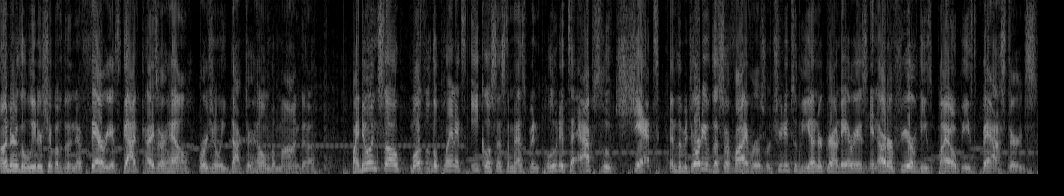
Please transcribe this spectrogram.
under the leadership of the nefarious God Kaiser Hell, originally Dr. Hell in the manga. By doing so, most of the planet's ecosystem has been polluted to absolute shit, and the majority of the survivors retreated to the underground areas in utter fear of these bio-beast bastards.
